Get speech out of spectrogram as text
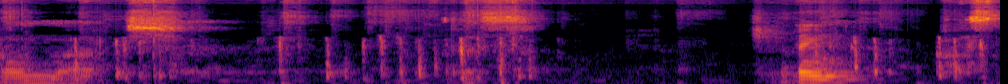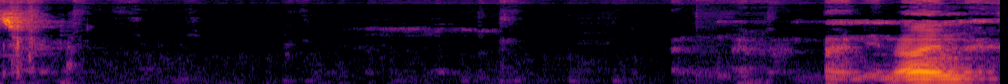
how much does shipping cost? 99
